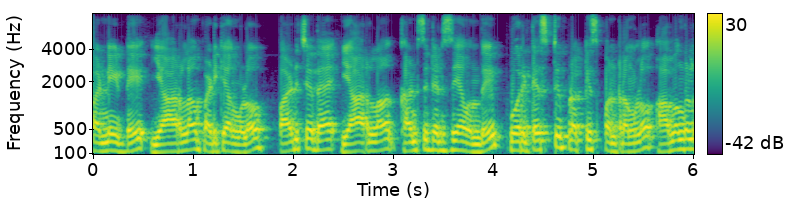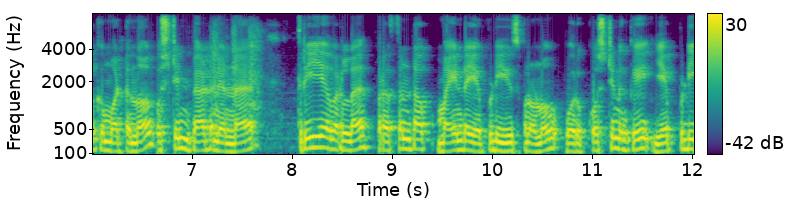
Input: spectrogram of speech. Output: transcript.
பண்ணிட்டு யாரெல்லாம் படிக்காங்களோ படித்ததை யாரெல்லாம் கன்சிஸ்டன்சியாக வந்து ஒரு டெஸ்ட் ப்ராக்டிஸ் பண்ணுறாங்களோ அவங்களுக்கு மட்டும்தான் கொஸ்டின் பேட்டர்ன் என்ன த்ரீ ஹவரில் ப்ரெசன்ட் ஆஃப் மைண்டை எப்படி யூஸ் பண்ணணும் ஒரு கொஸ்டினுக்கு எப்படி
